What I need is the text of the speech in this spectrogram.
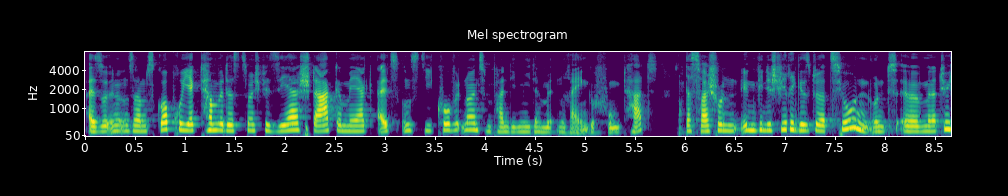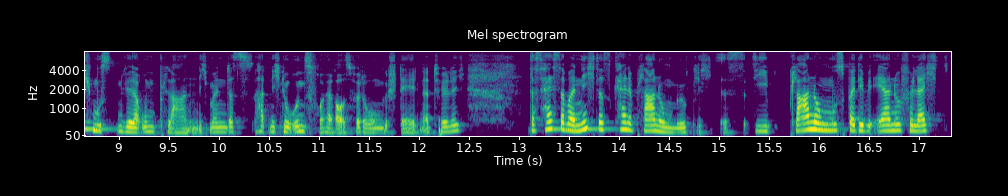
Also in unserem Score-Projekt haben wir das zum Beispiel sehr stark gemerkt, als uns die Covid-19-Pandemie da mitten reingefunkt hat. Das war schon irgendwie eine schwierige Situation und äh, natürlich mussten wir da umplanen. Ich meine, das hat nicht nur uns vor Herausforderungen gestellt, natürlich. Das heißt aber nicht, dass keine Planung möglich ist. Die Planung muss bei DBR nur vielleicht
